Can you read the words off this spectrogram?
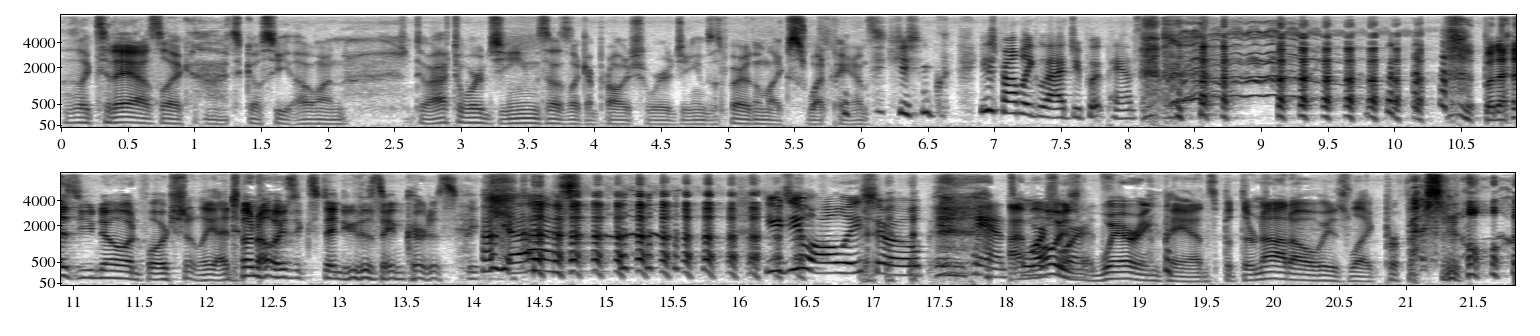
I was like today, I was like, "Ah, let's go see Owen. Do I have to wear jeans? I was like, I probably should wear jeans. It's better than like sweatpants. He's probably glad you put pants on. but as you know, unfortunately, I don't always extend you the same courtesy. Oh gosh. You do always show up in pants I'm or always shorts. wearing pants, but they're not always like professional.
